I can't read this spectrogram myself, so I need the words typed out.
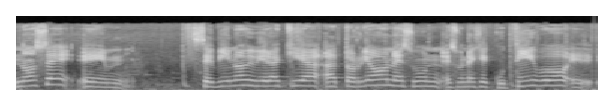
no sé, eh, se vino a vivir aquí a, Torreón, es un, es un ejecutivo, eh,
